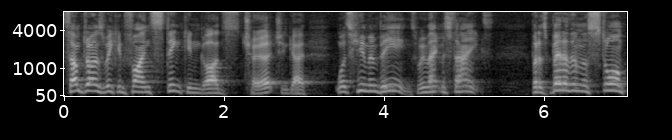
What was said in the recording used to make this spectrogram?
Sometimes we can find stink in God's church and go, well, it's human beings. We make mistakes. But it's better than the storm.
